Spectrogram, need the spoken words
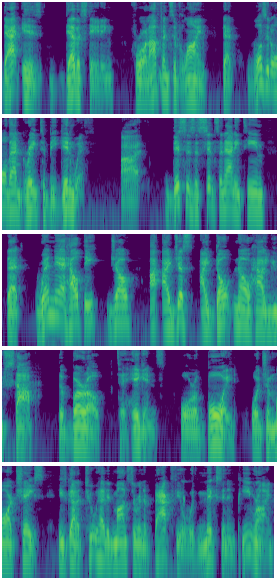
That is devastating for an offensive line that wasn't all that great to begin with. Uh, this is a Cincinnati team that, when they're healthy, Joe, I, I just I don't know how you stop the Burrow to Higgins or a Boyd or Ja'Marr Chase. He's got a two-headed monster in the backfield with Mixon and Perine.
